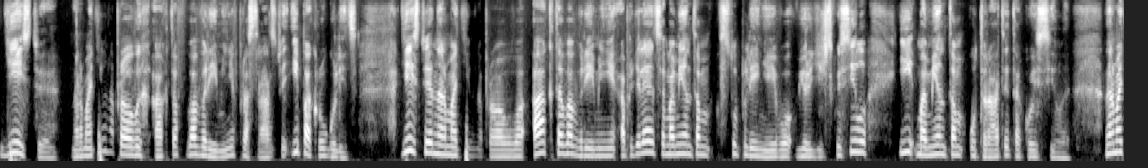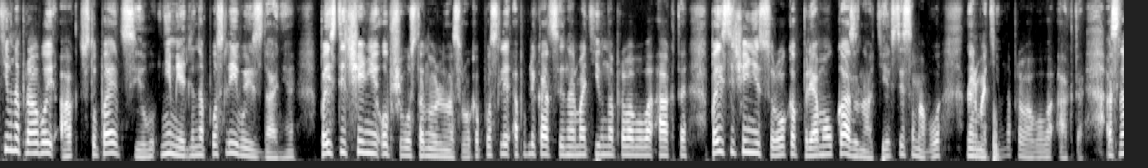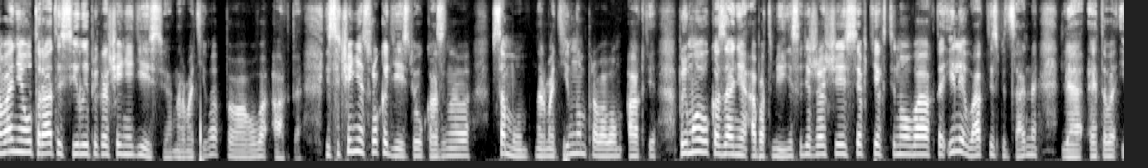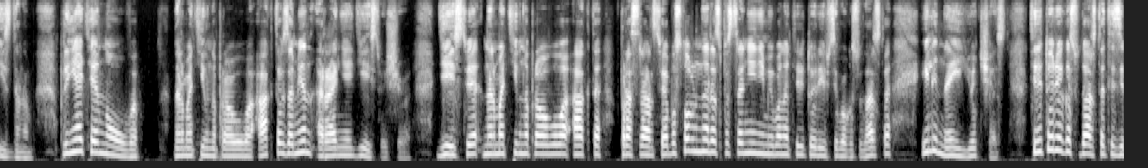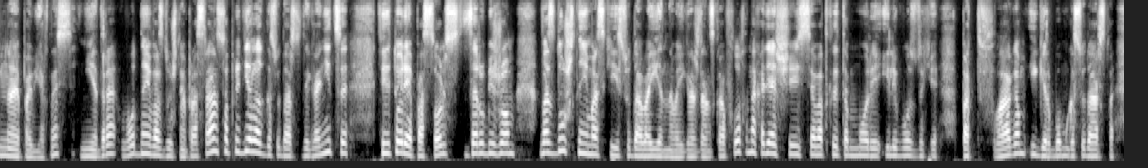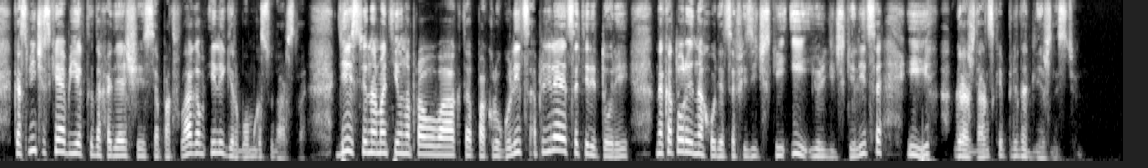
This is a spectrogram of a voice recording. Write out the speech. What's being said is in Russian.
Действие нормативно-правовых актов во времени, в пространстве и по кругу лиц. Действие нормативно-правового акта во времени определяется моментом вступления его в юридическую силу и моментом утраты такой силы. Нормативно-правовой акт вступает в силу немедленно после его издания, по истечении общего установленного срока после опубликации нормативно-правового акта, по истечении срока прямо указанного в тексте самого нормативно-правового акта. Основание утраты силы и прекращения действия нормативно-правового акта. Истечение срока действия, указанного в самом нормативном правовом акте, прямое указание об отмене, содержащееся в тексте нового акта или в акте специально для этого изданном. Принятие нового нормативно-правового акта взамен ранее действующего. Действие нормативно-правового акта в пространстве обусловлено распространением его на территории всего государства или на ее часть. Территория государства – это земная поверхность, недра, водное и воздушное пространство, пределах государственной границы, территория посольств за рубежом, воздушные и морские суда военного и гражданского флота, находящиеся в открытом море или воздухе под флагом и гербом государства, космические объекты, находящиеся под флагом или гербом государства. Действие нормативно-правового акта по кругу лиц определяется территорией, на которой находятся физические и юридические лица и их гражданской принадлежностью.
